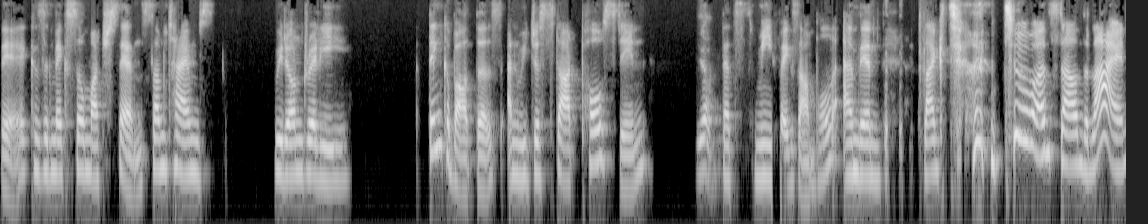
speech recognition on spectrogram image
there because it makes so much sense. Sometimes we don't really think about this and we just start posting. Yeah. That's me, for example. And then, like, two months down the line,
